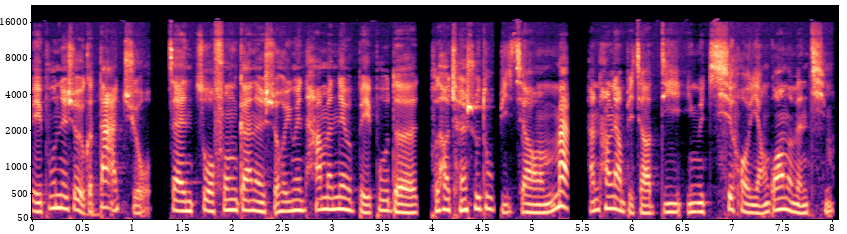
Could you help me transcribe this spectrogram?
北部那时候有个大酒，在做风干的时候，因为他们那个北部的葡萄成熟度比较慢，含糖量比较低，因为气候阳光的问题嘛。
